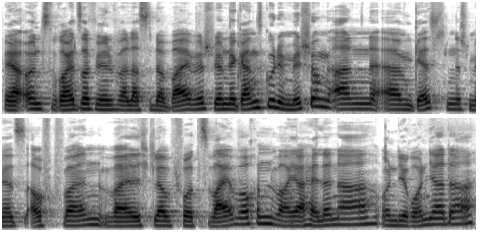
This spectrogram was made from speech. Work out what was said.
Ja, uns freut es auf jeden Fall, dass du dabei bist. Wir haben eine ganz gute Mischung an ähm, Gästen, ist mir jetzt aufgefallen, weil ich glaube, vor zwei Wochen war ja Helena und die Ronja da.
